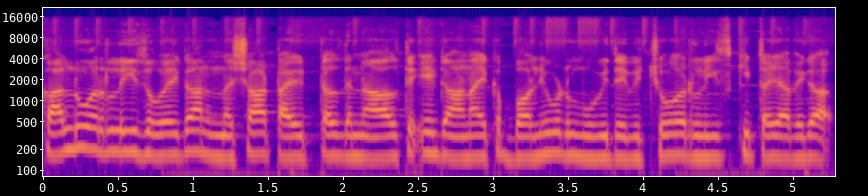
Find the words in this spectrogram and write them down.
ਕੱਲ ਨੂੰ ਰਿਲੀਜ਼ ਹੋਏਗਾ ਨਸ਼ਾ ਟਾਈਟਲ ਦੇ ਨਾਲ ਤੇ ਇਹ ਗਾਣਾ ਇੱਕ ਬਾਲੀਵੁੱਡ ਮੂਵੀ ਦੇ ਵਿੱਚੋਂ ਰਿਲੀਜ਼ ਕੀਤਾ ਜਾਵੇਗਾ।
